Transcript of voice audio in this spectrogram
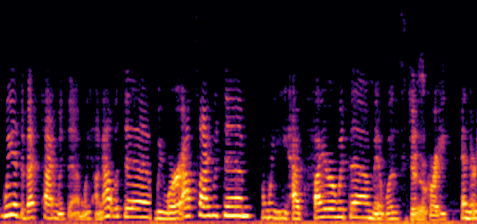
we had the best time with them. We hung out with them. We were outside with them. We had fire with them. It was just Yep. great. And their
